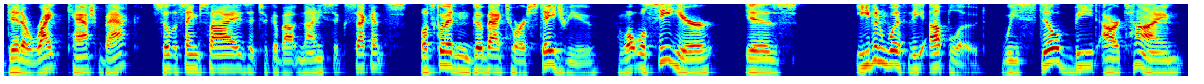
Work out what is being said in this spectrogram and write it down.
did a write cache back, still the same size. It took about 96 seconds. Let's go ahead and go back to our stage view. And what we'll see here is even with the upload, we still beat our time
